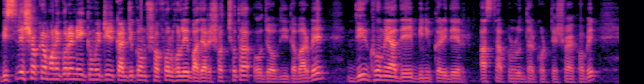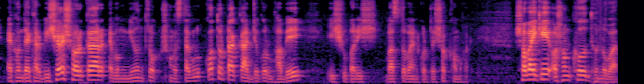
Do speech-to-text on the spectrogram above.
বিশ্লেষকরা মনে করেন এই কমিটির কার্যক্রম সফল হলে বাজারে স্বচ্ছতা ও জবাবদিহিতা বাড়বে। দীর্ঘমেয়াদে বিনিয়োগকারীদের আস্থা পুনরুদ্ধার করতে সহায়ক হবে। এখন দেখার বিষয়, সরকার এবং নিয়ন্ত্রক সংস্থাগুলো কতটা কার্যকরভাবে এই সুপারিশ বাস্তবায়ন করতে সক্ষম হয়। সবাইকে অসংখ্য ধন্যবাদ।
